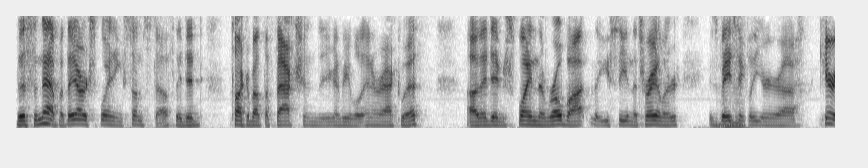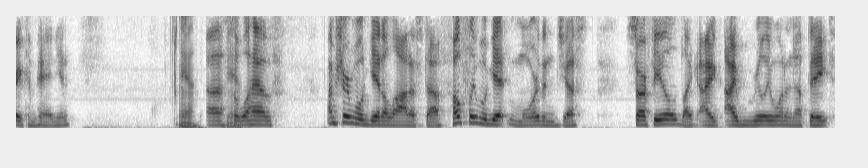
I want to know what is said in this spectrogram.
this and that, but they are explaining some stuff. They did talk about the factions that you're going to be able to interact with. Uh, they did explain the robot that you see in the trailer is mm-hmm. basically mm-hmm. your uh, carry companion. Yeah. Uh, yeah. So we'll have I'm sure we'll get a lot of stuff. Hopefully, we'll get more than just Starfield. Like, I, I really want an update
